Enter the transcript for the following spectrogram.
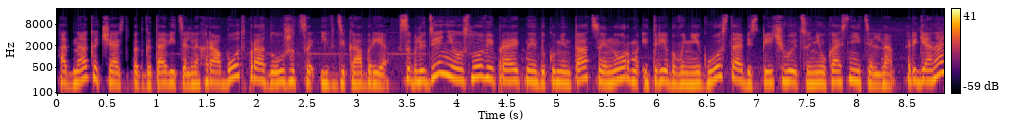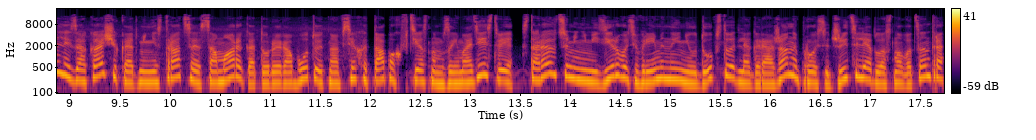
Однако часть подготовительных работ продолжится и в декабре. Соблюдение условий проектной документации, норм и требований ГОСТа обеспечиваются неукоснительно. Региональный заказчик и администрация Самары, которые работают работают на всех этапах в тесном взаимодействии, стараются минимизировать временные неудобства для горожан и просят жителей областного центра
